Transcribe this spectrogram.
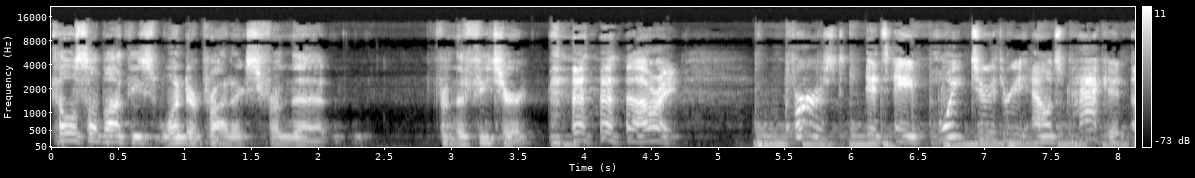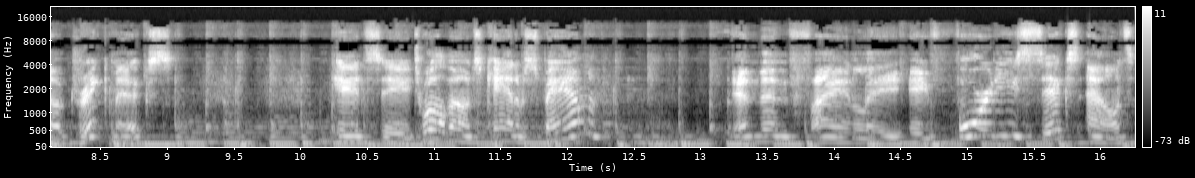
tell us all about these wonder products from the from the feature. All right. First, it's a 0.23 ounce packet of drink mix. It's a 12 ounce can of spam. And then finally, a 46 ounce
